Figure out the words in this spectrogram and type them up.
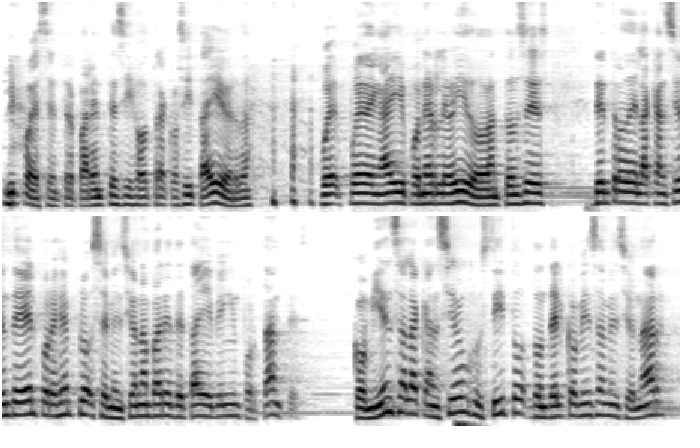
Y pues entre paréntesis otra cosita ahí, ¿verdad? Pueden ahí ponerle oído. Entonces, dentro de la canción de él, por ejemplo, se mencionan varios detalles bien importantes. Comienza la canción justito donde él comienza a mencionar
